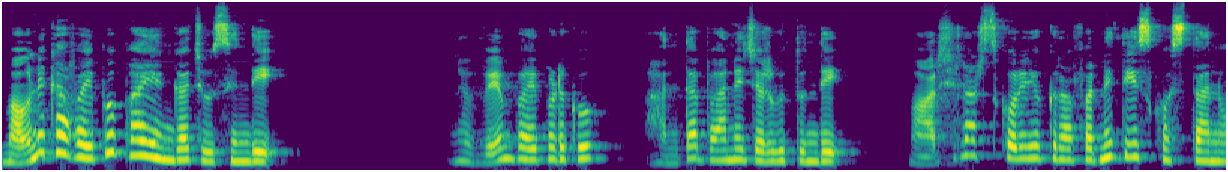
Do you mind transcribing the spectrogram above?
మౌనిక వైపు భయంగా చూసింది. నువ్వేం భయపడకు అంతా బాగానే జరుగుతుంది. మార్షల్ ఆర్ట్స్ కొరియోగ్రాఫర్ని తీసుకొస్తాను.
